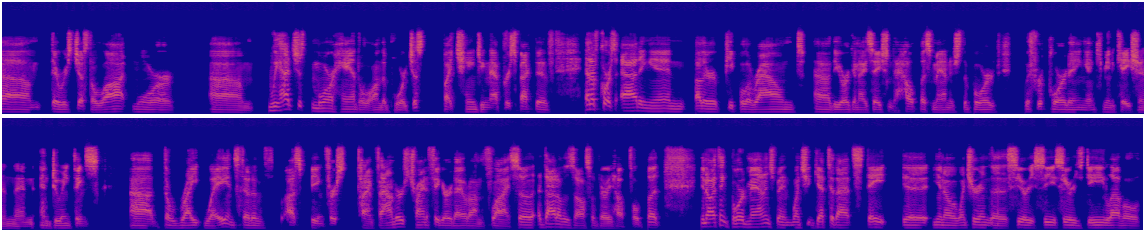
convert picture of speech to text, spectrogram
um, there was just a lot more. Um, we had just more handle on the board just by changing that perspective. And of course, adding in other people around uh, the organization to help us manage the board with reporting and communication and, and doing things uh, the right way instead of us being first time founders trying to figure it out on the fly. So that was also very helpful. But, you know, I think board management, once you get to that state, uh, you know, once you're in the Series C, Series D level,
